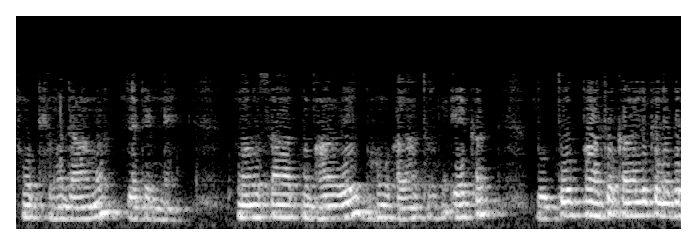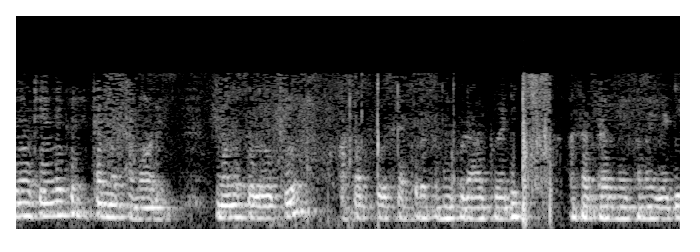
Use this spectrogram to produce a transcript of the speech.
නමුත් හැමදාම ලැබෙන්නේ මනුසාත්ම භාවයේ බොහොම කලාතුරකින් ඒකත් බුද්ධෝත්පාද කාලික ලැබෙනවා කියන එක හිතන්න තමයි. මනුස්ස ලෝකේ අසත්පුරුෂ සතර තමයි ගොඩාක් වැඩි අසත් ධර්මයේ තමයි වැඩි.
